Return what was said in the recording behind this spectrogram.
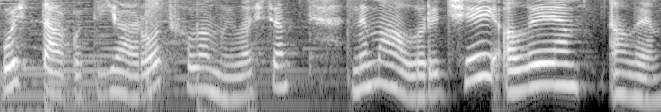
Ось так от я розхламилася. Немало речей, але. але.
